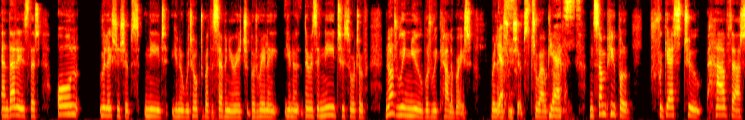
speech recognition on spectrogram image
and that is that all relationships need, you know, we talked about the seven year itch, but really, you know, there is a need to sort of not renew, but recalibrate relationships yes. throughout yes. life. And some people forget to have that.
